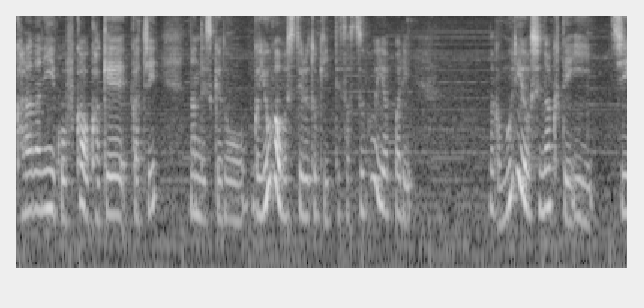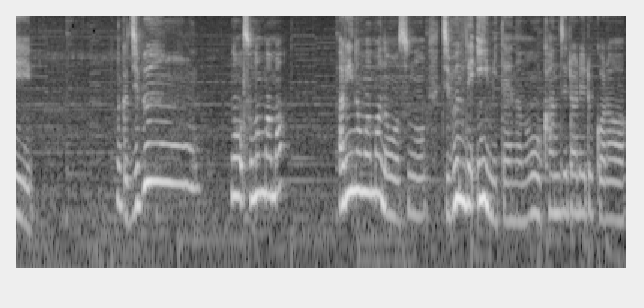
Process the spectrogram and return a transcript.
体にこう負荷をかけがちなんですけどなんかヨガをしてる時ってさすごいやっぱりなんか無理をしなくていいしなんか自分のそのままありのままのその自分でいいみたいなのを感じられるから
